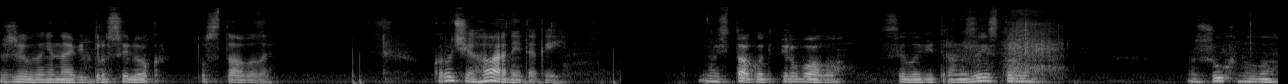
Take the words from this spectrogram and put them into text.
живлення, навіть дросельок поставили. Коротше, гарний такий. Ось так от пірвало силові транзистори. Жухнуло.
